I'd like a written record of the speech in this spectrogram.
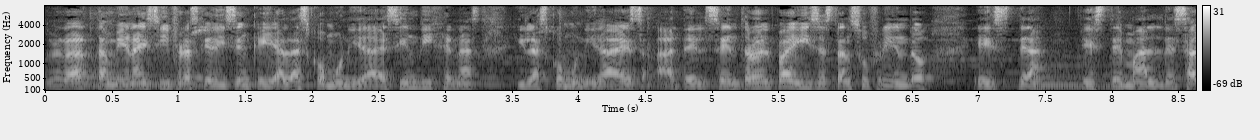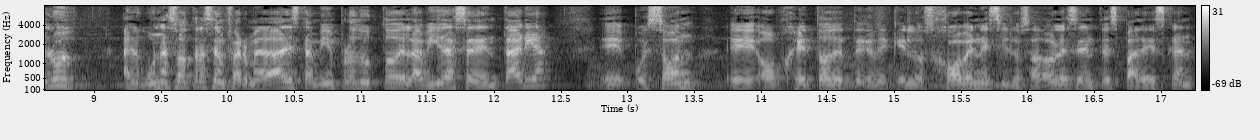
¿verdad? También hay cifras que dicen que ya las comunidades indígenas y las comunidades ah, del centro del país están sufriendo este, mal de salud. Algunas otras enfermedades, también producto de la vida sedentaria, eh, pues son eh, objeto de, que los jóvenes y los adolescentes padezcan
